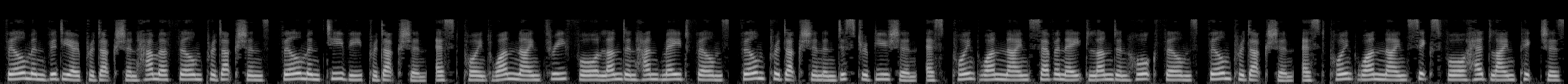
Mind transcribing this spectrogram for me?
Film and Video Production Hammer Film Productions Film and TV Production Est.1934 London Handmade Films Film Production and Distribution Est.1978 London Hawk Films Film Production Est.1964 Headline Pictures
